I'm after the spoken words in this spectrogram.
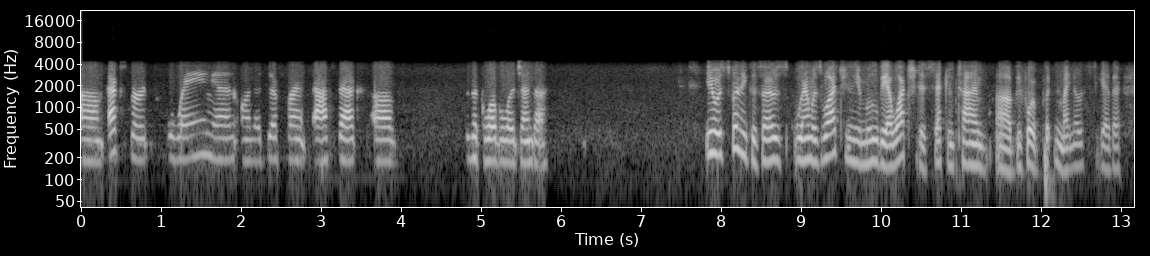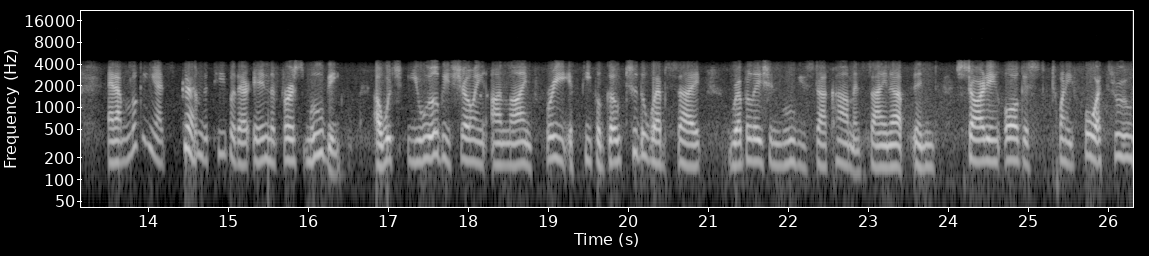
um, experts weighing in on the different aspects of the global agenda. You know, it's funny because I was when I was watching your movie, I watched it a second time uh, before putting my notes together, and I'm looking at Good. some of the people that are in the first movie, uh, which you will be showing online free if people go to the website revelationmovies.com and sign up. And starting August 24th through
